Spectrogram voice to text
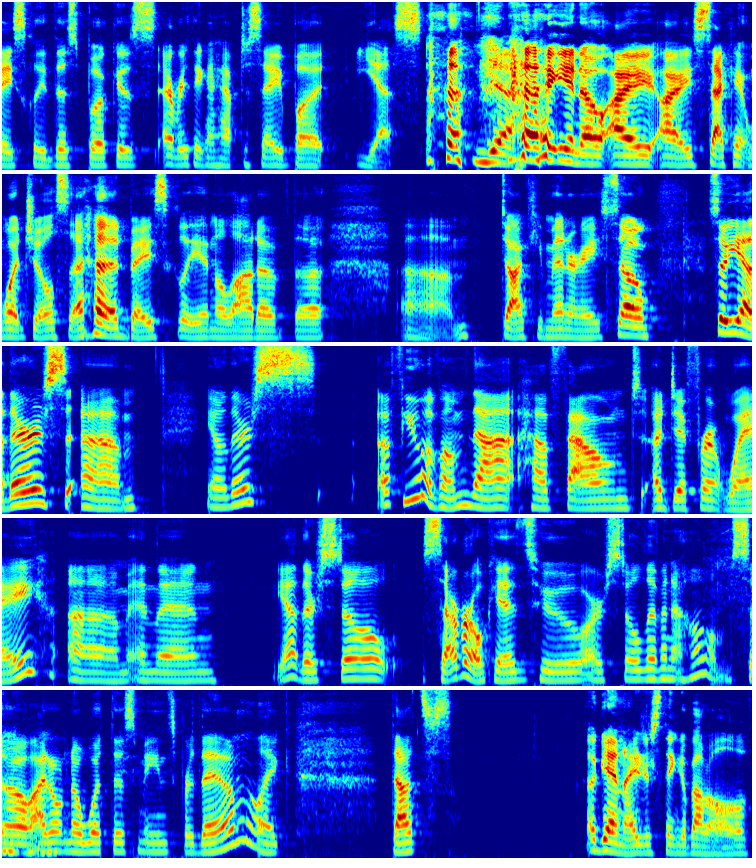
basically, this book is everything I have to say, but yes, Yeah. you know, I I second what Jill said basically in a lot of the um, documentary. So so yeah, there's um, you know there's a few of them that have found a different way, um, and then yeah, there's still several kids who are still living at home. So I don't know what this means for them. Like that's again, I just think about all of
